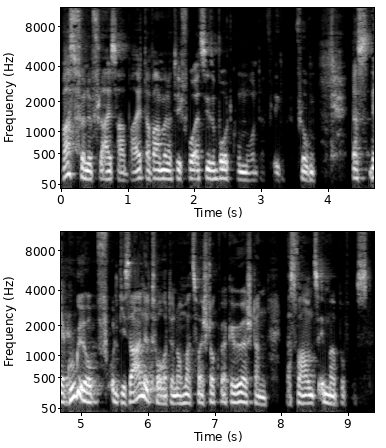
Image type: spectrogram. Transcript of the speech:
was für eine Fleißarbeit. Da waren wir natürlich froh, als diese Bootkunden runterfliegen, flogen. Dass der Google-Hupf und die Sahnetorte nochmal zwei Stockwerke höher standen, das war uns immer bewusst.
